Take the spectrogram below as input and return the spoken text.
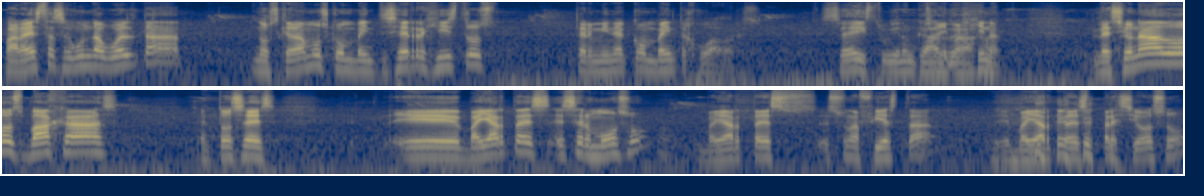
para esta segunda vuelta, nos quedamos con 26 registros, terminé con 20 jugadores. Seis tuvieron que dar Imagínate. Lesionados, bajas. Entonces, eh, Vallarta es, hermoso, Vallarta es, es una fiesta, eh, Vallarta es precioso,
